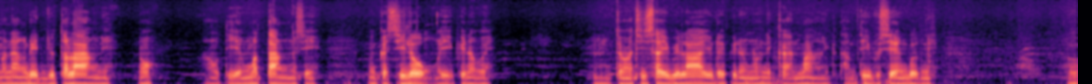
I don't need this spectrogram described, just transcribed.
มานั่งเด่นอยู่ตารางนี่เนาะเอาเตียงมาตั้งสิมันก็สิโล่งอีกพี่น้องเอ้ยแต่ว่าที่ใช้เวลาอยู่ได้พี่น้องเนาะในการมากตามตีผู้เสียงเบิ่งนี่โอ้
